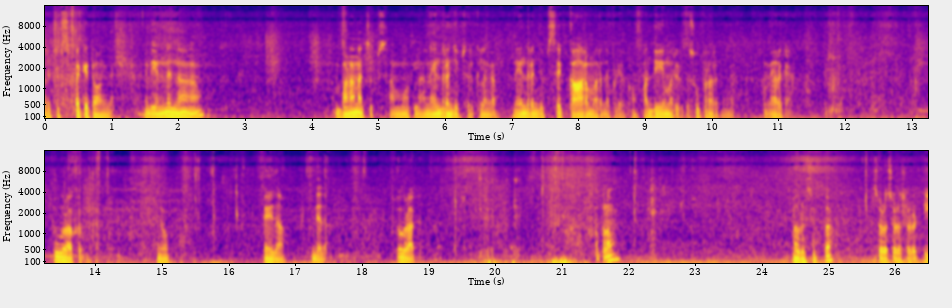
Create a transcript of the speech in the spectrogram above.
ஒரு சிப்ஸ் பேக்கெட் வாங்கினேன். இது என்னன்னா பனானா சிப்ஸ் நம்ம ஊரில் நேந்திரன் சிப்ஸ் இருக்குல்லங்க. நேந்திரன் சிப்ஸே காரமாக இருந்தால் எப்படி இருக்கும்? அதே மாதிரி இருக்குது சூப்பராக இருக்குங்க. செம்மையாக இருக்கேன் சூப்பராக இருக்கும் இதுதான். இதே தான் சூப்பராக அப்புறம் ஒரு சிப்பை சுட சுட சுட டீ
